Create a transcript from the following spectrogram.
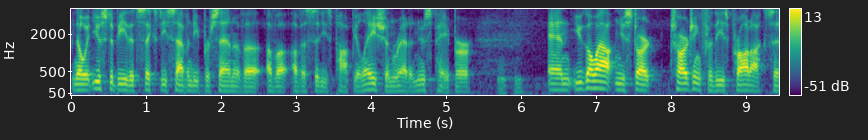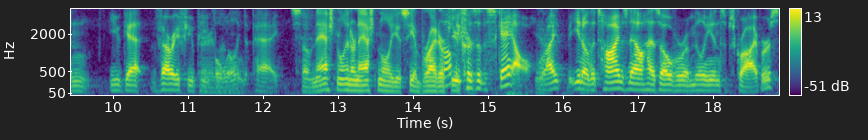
You know, it used to be that 60, 70% of a, of a, of a city's population read a newspaper. And you go out and you start charging for these products, and you get very few people willing to pay. So national, international, you see a brighter Well, future. because of the scale, right? You know, the Times now has over a million subscribers,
